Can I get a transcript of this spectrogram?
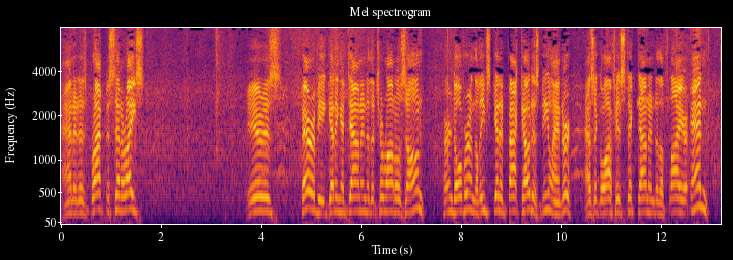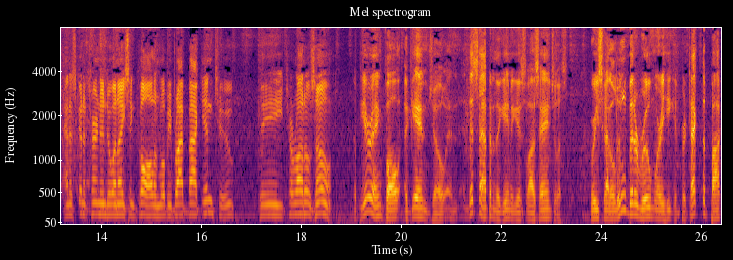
and it is brought to center ice. Here is Farabee getting it down into the Toronto zone. Turned over, and the Leafs get it back out as Nylander has it go off his stick down into the flyer end, and it's going to turn into an icing call and will be brought back into the Toronto zone. Now, Pierre Engvall again, Joe, and, and this happened in the game against Los Angeles, where he's got a little bit of room where he can protect the puck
